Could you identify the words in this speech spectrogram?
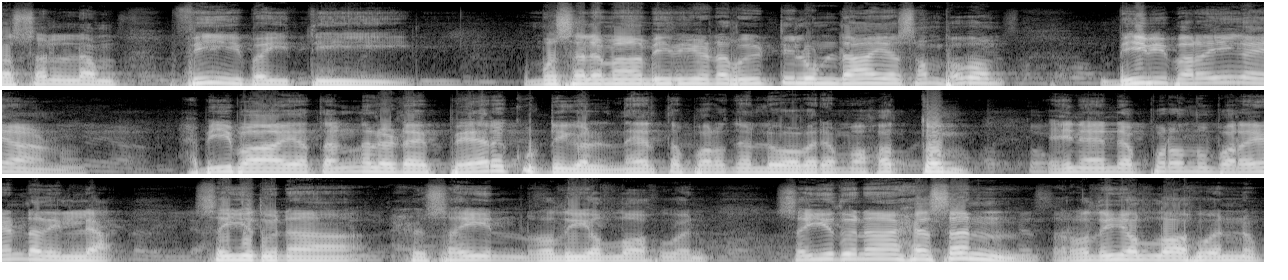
وسلم في بيتي ഉമ്മുസലമ ബീവിയുടെ വീട്ടിലുണ്ടായ സംഭവം ബീവി പറയുകയാണ് ഹബീബായ തങ്ങളുടെ പേരക്കുട്ടികൾ നേരത്തെ പറഞ്ഞല്ലോ അവരെ മഹത്വം ഇനി എന്റെ അപ്പുറമൊന്നും പറയേണ്ടതില്ല. സയ്യിദുന ഹുസൈൻ റളിയല്ലാഹുവൻ സയ്യിദുന ഹസൻ റളിയല്ലാഹുവനും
